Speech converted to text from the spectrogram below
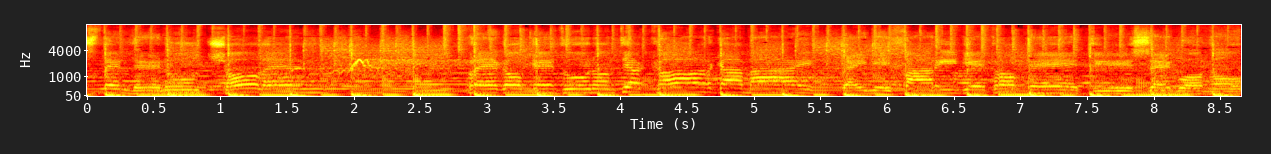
Stelle, lucciole. Prego che tu non ti accorga mai dei miei fari dietro che ti seguono.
